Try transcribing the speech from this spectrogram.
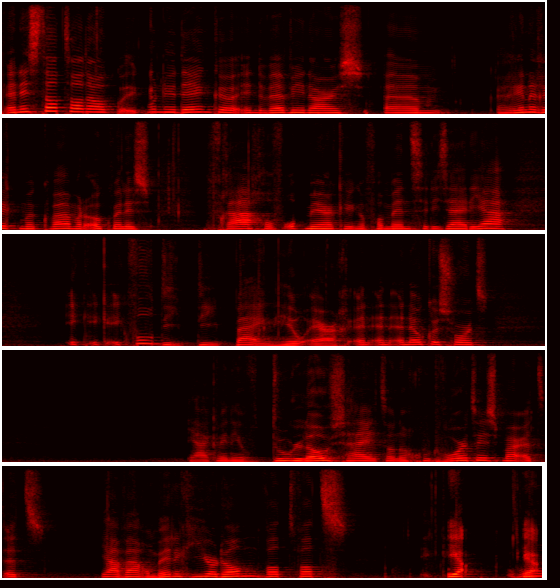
En is dat dan ook, ik moet nu denken, in de webinars ehm, herinner ik me, kwamen er ook wel eens vragen of opmerkingen van mensen die zeiden, ja, ik, ik, ik voel die, die pijn heel erg. En, en, en ook een soort, ja, ik weet niet of doelloosheid dan een goed woord is, maar het, het ja, waarom ben ik hier dan? Wat, wat, hoe, ja.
